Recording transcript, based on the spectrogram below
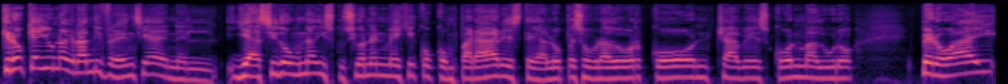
creo que hay una gran diferencia en el y ha sido una discusión en México comparar este a López Obrador con Chávez, con Maduro, pero hay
